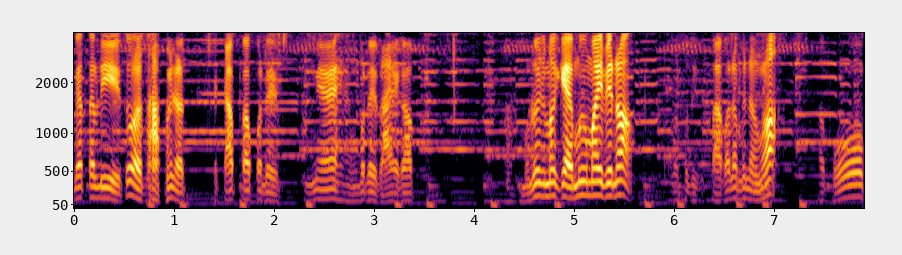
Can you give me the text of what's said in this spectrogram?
แบตเตอรี่โทรศัพท์นี่แหละจับครับก็ได้แง่ไม่ได้หลายครับหมันรู้จะมาแก้มือไม่เป็นเนาะเราปฏิฝากก็ได้เป็นหนังเนาะครับผม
